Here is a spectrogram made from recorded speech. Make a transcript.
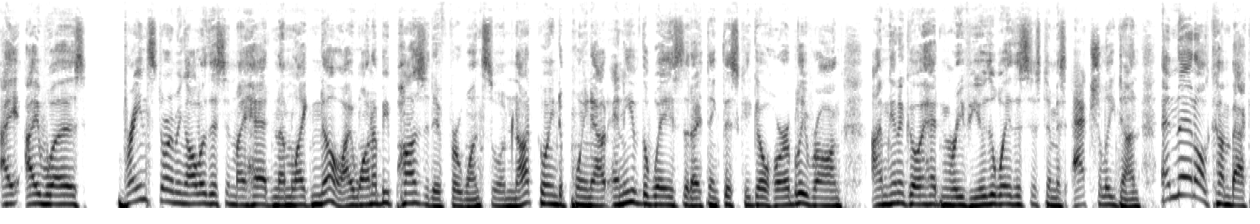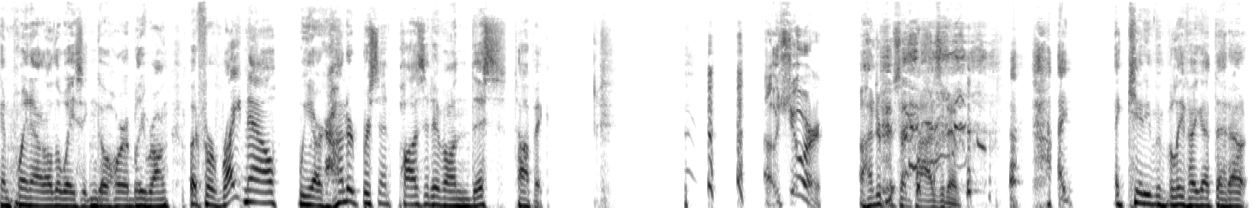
I I was brainstorming all of this in my head, and I'm like, no, I want to be positive for once, so I'm not going to point out any of the ways that I think this could go horribly wrong. I'm going to go ahead and review the way the system is actually done, and then I'll come back and point out all the ways it can go horribly wrong. But for right now, we are 100% positive on this topic. Oh, sure. 100% positive. I I can't even believe I got that out.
